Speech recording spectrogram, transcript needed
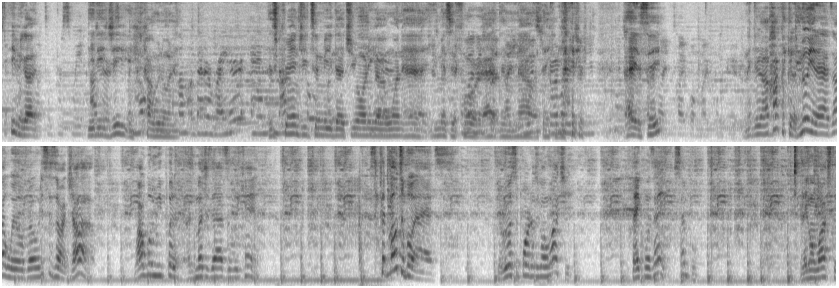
to Even got influence and persuade others. DDG comment on it. become a better writer and It's cringy so to me that you only got one ad. You missing four. Add them now and thank you later. Hey, see? Nigga, if I could put a million ads, I will, bro. This is our job. Why wouldn't we put as much as ads as we can? Let's put multiple ads. The real supporters are gonna watch it. Fake ones ain't. Simple. They gonna watch the,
